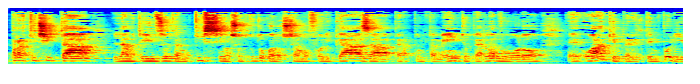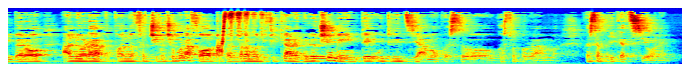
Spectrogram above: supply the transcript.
praticità la utilizzo tantissimo, soprattutto quando siamo fuori casa per appuntamenti o per lavoro eh, o anche per il tempo libero, allora quando ci facciamo una foto per andare a modificare velocemente utilizziamo questo, questo programma, questa applicazione.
